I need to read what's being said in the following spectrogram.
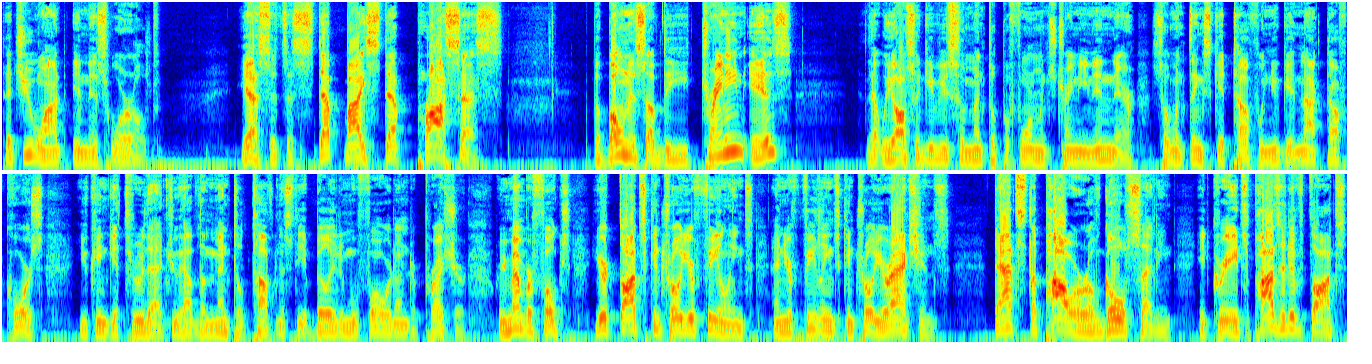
that you want in this world. Yes, it's a step by step process. The bonus of the training is that we also give you some mental performance training in there. So when things get tough, when you get knocked off course, you can get through that. You have the mental toughness, the ability to move forward under pressure. Remember, folks, your thoughts control your feelings, and your feelings control your actions. That's the power of goal setting. It creates positive thoughts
